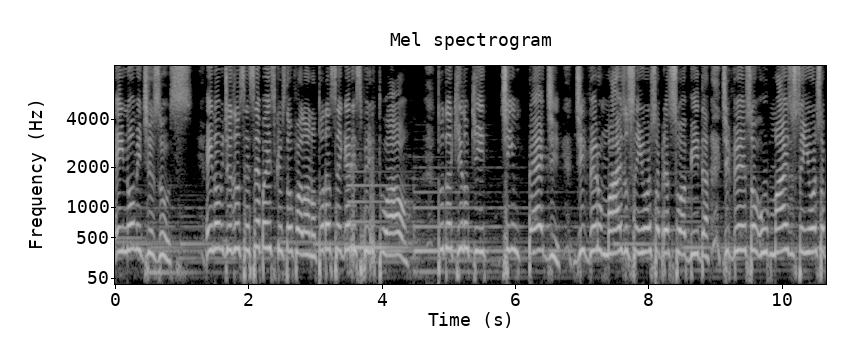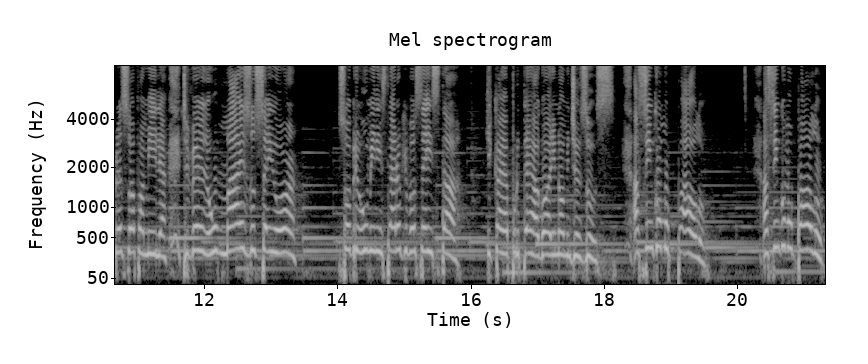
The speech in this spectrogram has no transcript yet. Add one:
Em nome de Jesus. Em nome de Jesus, receba isso que eu estou falando. Toda cegueira espiritual, tudo aquilo que te impede de ver o mais do Senhor sobre a sua vida, de ver o mais do Senhor sobre a sua família, de ver o mais do Senhor sobre o ministério que você está, que caia por terra agora em nome de Jesus. Assim como Paulo, assim como Paulo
